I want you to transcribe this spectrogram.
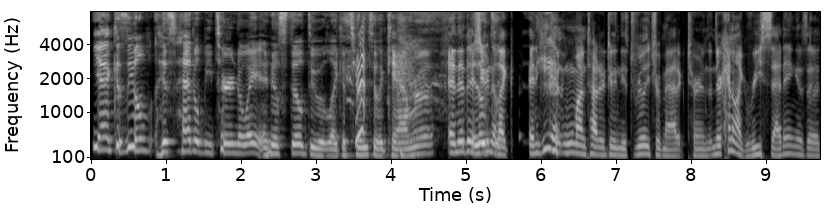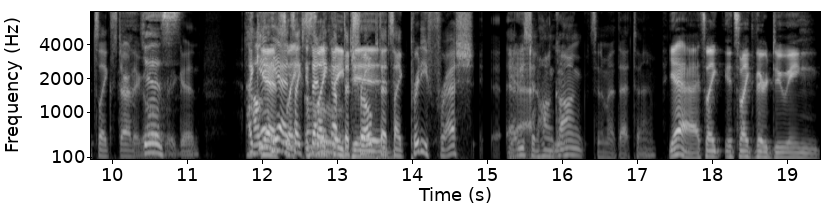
Yeah, because he'll his head will be turned away and he'll still do like a turn to the camera. And then they're It'll doing it like, and he and Ng Man Tat are doing these really dramatic turns, and they're kind of like resetting as though it's like starting Yes. over again. How- Again, Yeah, yeah, it's it's, like- like, it's setting they up the trope that's like pretty fresh, at least in Yeah. Hong Yeah. Kong cinema at that time. Yeah, it's like it's like they're doing.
